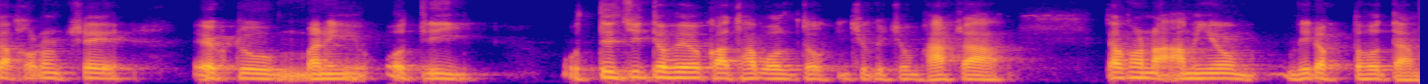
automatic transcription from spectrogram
যখন সে একটু মানে অতি উত্তেজিত হয়ে কথা বলতো কিছু কিছু ভাষা। তখন আমিও বিরক্ত হতাম।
